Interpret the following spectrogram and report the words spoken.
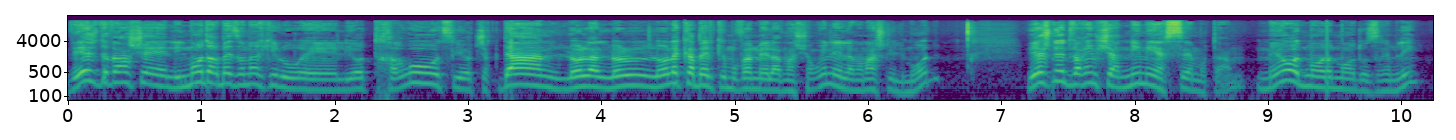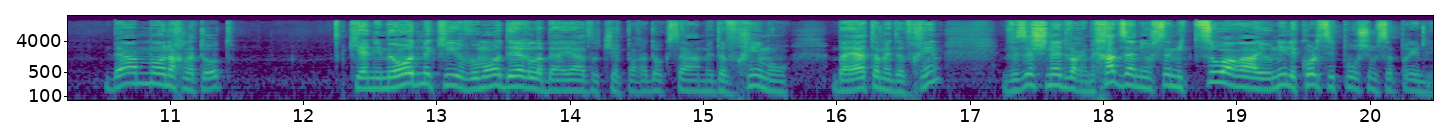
ויש דבר שללמוד הרבה זה אומר כאילו אה, להיות חרוץ, להיות שקדן, לא, לא, לא, לא לקבל כמובן מאליו מה שאומרים לי, אלא ממש ללמוד. ויש שני דברים שאני מיישם אותם, מאוד מאוד מאוד עוזרים לי, בהמון החלטות, כי אני מאוד מכיר ומאוד ער לבעיה הזאת של פרדוקס המדווחים, או בעיית המדווחים, וזה שני דברים. אחד זה אני עושה מיצוע רעיוני לכל סיפור שמספרים לי.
